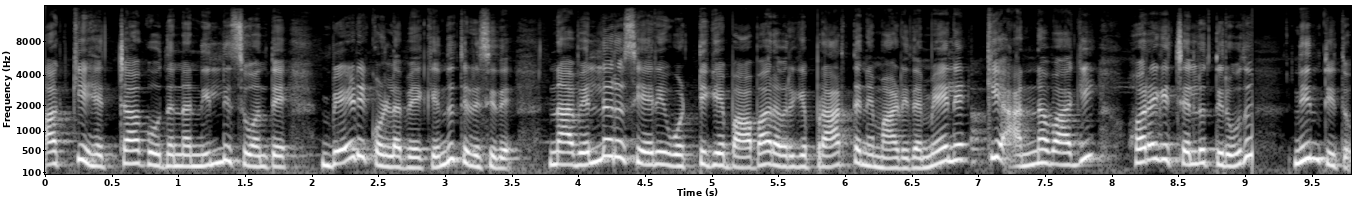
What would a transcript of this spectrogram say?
ಅಕ್ಕಿ ಹೆಚ್ಚಾಗುವುದನ್ನು ನಿಲ್ಲಿಸುವಂತೆ ಬೇಡಿಕೊಳ್ಳಬೇಕೆಂದು ತಿಳಿಸಿದೆ. ನಾವೆಲ್ಲರೂ ಸೇರಿ ಒಟ್ಟಿಗೆ ಬಾಬಾರವರಿಗೆ ಪ್ರಾರ್ಥನೆ ಮಾಡಿದ ಮೇಲೆ ಅಕ್ಕಿ ಅನ್ನವಾಗಿ ಹೊರಗೆ ಚೆಲ್ಲುತ್ತಿರುವುದು ನಿಂತಿತು.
